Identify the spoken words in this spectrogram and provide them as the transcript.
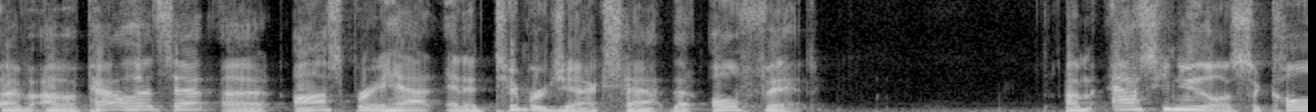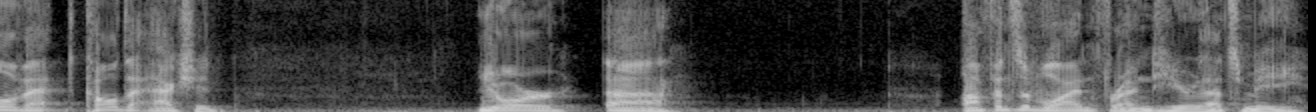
I, have, I have a paddleheads hat, an osprey hat, and a timberjacks hat that all fit. I'm asking you though, it's a call of call to action. Your uh, offensive line friend here, that's me.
